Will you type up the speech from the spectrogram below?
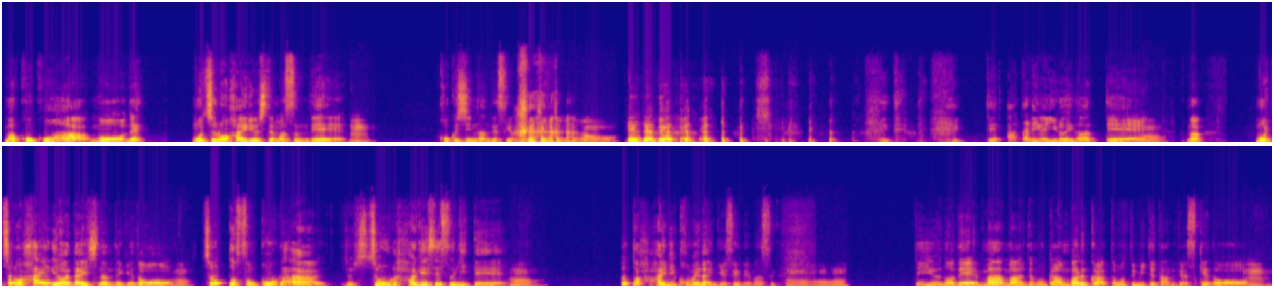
まあここはもうね、もちろん配慮してますんで、うん。黒人なんですよね。お で、あたりがいろいろあっうて、ん。もちろん配慮は大事なんだけど、うんちょっとそこが主張が激しすぎて、うん。ちょっと入り込めないんですよね、まず。っうん。ていうので、まあまあでも頑張るかと思って見てたんですけど、うん。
